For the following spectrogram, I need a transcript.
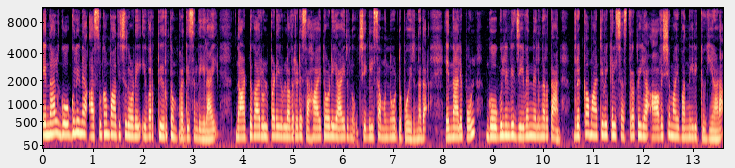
എന്നാൽ ഗോകുലിന് അസുഖം ബാധിച്ചതോടെ ഇവർ തീർത്തും പ്രതിസന്ധിയിലായി. നാട്ടുകാരുൾപ്പെടെയുള്ളവരുടെ സഹായത്തോടെയായിരുന്നു ചികിത്സ മുന്നോട്ടു പോയിരുന്നത്. എന്നാലിപ്പോൾ ഗോകുലിന്റെ ജീവൻ നിലനിർത്താൻ വൃക്ക മാറ്റിവെക്കൽ ശസ്ത്രക്രിയ ആവശ്യമായി വന്നിരിക്കുകയാണ്.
